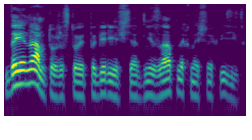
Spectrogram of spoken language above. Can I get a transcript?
Да и нам тоже стоит поберечься от внезапных ночных визитов.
